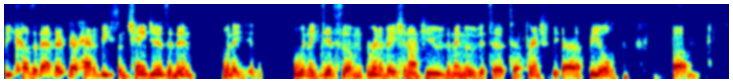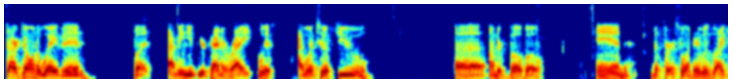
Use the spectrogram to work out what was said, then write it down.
because of that, there there had to be some changes. And then when they when they did some renovation on Hughes and they moved it to to French uh, Field, um, started going away then. But I mean, you, are kind of right. With I went to a few uh, under Bobo, and the first one, it was like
